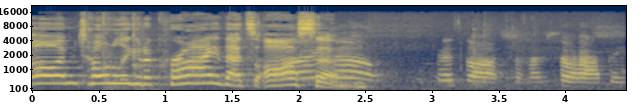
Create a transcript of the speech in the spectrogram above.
Oh, I'm totally gonna cry. That's awesome. I know. It's awesome. I'm so happy.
